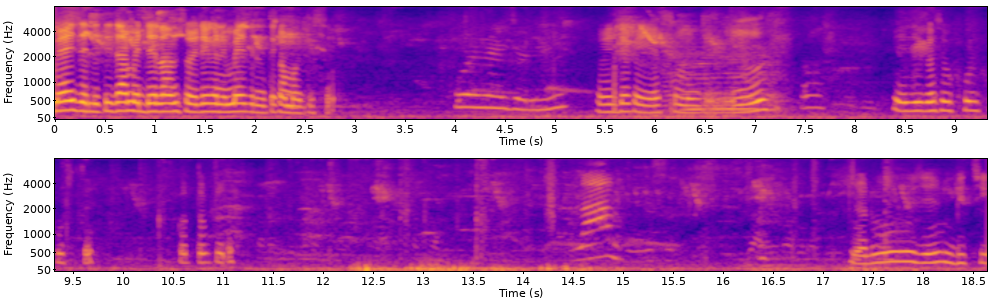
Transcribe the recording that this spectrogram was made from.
মেয়েজালিতে জামের ডেলান্স হয়ে দেখুন মেয়েজালিতে কামড় দিছে। ওই দেখাই আছে মেয়েজালি এই যে গাছে ফুল ফুটছে কত করে লাল আর ওই যে বিচি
